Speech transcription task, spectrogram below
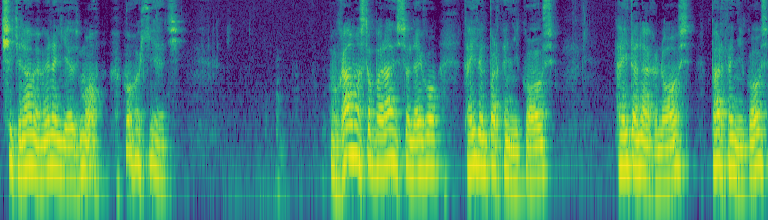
ξεκινάμε με ένα γεσμό. Όχι έτσι. Ο γάμος στον παράδεισο λέγω θα ήταν παρθενικός, θα ήταν αγνός, παρθενικός,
